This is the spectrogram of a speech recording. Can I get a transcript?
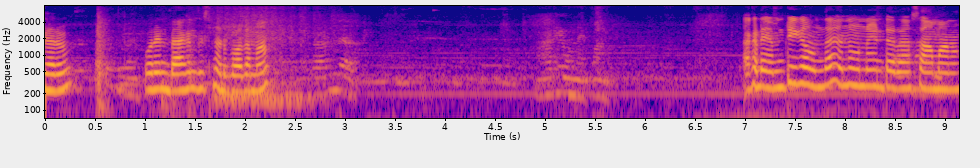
గారు ఓ రెండు బ్యాగులు తీసుకున్నాడు పోదామా అక్కడ ఎంటీగా ఉందా? ఏమైనా ఉన్నాయంటారా సామాను.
